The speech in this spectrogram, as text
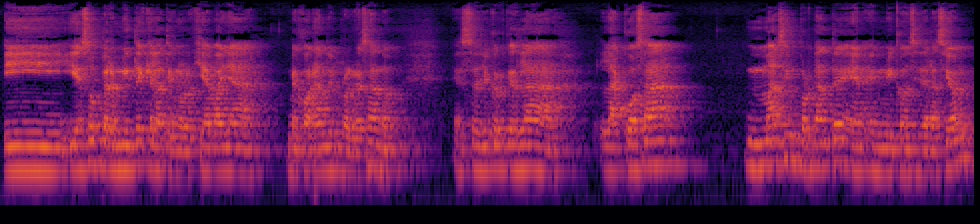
y, y, eso permite que la tecnología vaya mejorando y progresando. Eso yo creo que es la, la cosa más importante en, en, mi consideración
